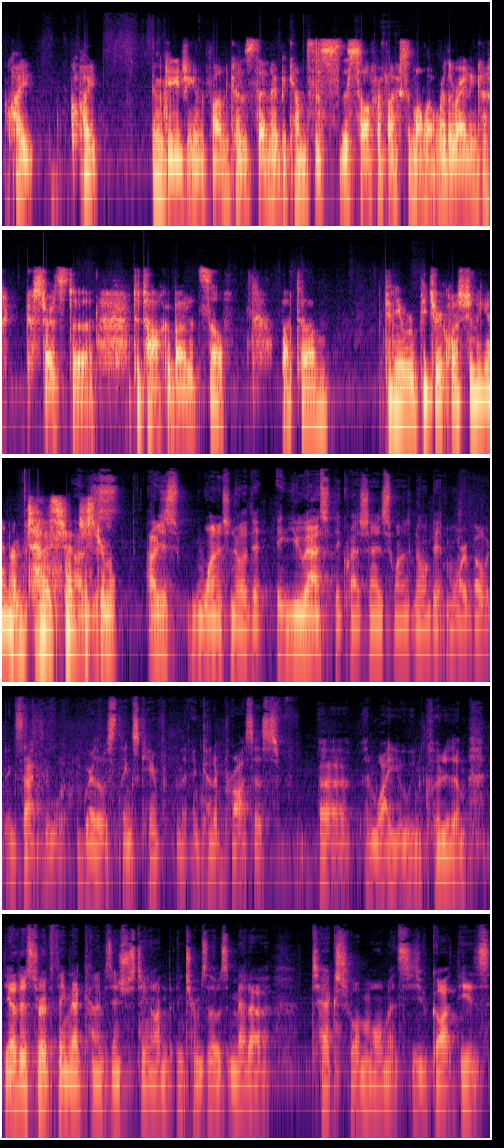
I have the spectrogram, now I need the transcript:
quite quite engaging and fun because then it becomes this this self reflexive moment where the writing starts to to talk about itself. But um, can you repeat your question again? I'm just, I just, just I just wanted to know that you answered the question. I just wanted to know a bit more about exactly what, where those things came from and kind of process uh, and why you included them. The other sort of thing that kind of is interesting on in terms of those meta textual moments, you've got these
